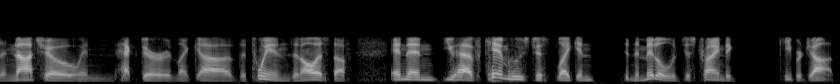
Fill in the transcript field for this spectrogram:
and Nacho and Hector and like uh the twins and all this stuff, and then you have Kim who's just like in in the middle of just trying to keep her job.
